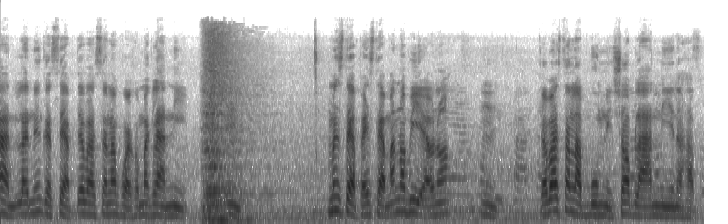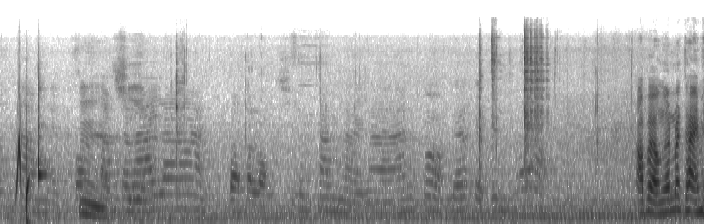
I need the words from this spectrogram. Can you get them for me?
ร้านร้านนึงก็แซ่บแต่ว่าสำหรับข่อยเขามักร้านนี้อืมมันแซ่บไปแซ่บมันเนาะพี่แอลเนาะอืมแต่ว่าสำหรับบูมนี่ชอบร้านนี้นะครับ อืมส้มตำหลายร้านปองมาลองชิมส้มตำหลายร้านก็แล้วแต่เป็นชอบเอาไปเอาเงินมาจ่ายไหม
